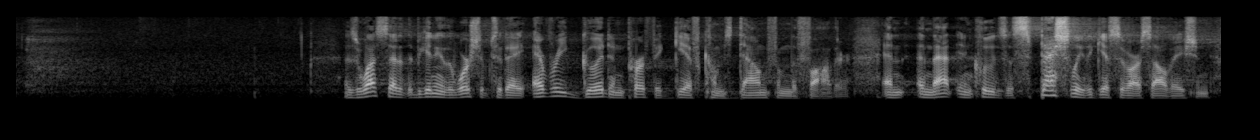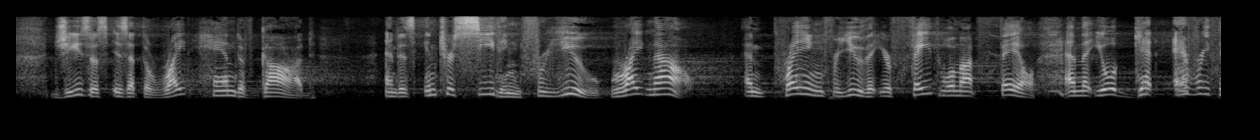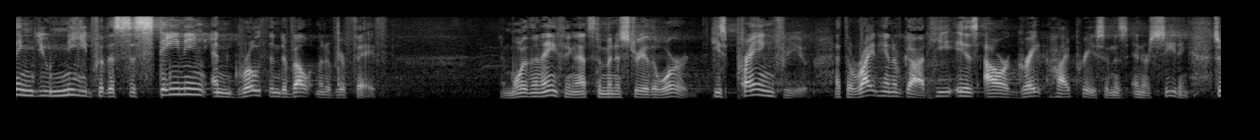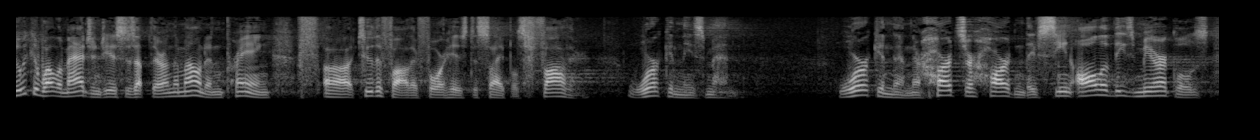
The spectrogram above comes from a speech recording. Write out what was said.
As Wes said at the beginning of the worship today, every good and perfect gift comes down from the Father. And, and that includes especially the gifts of our salvation. Jesus is at the right hand of God and is interceding for you right now and praying for you that your faith will not fail and that you will get everything you need for the sustaining and growth and development of your faith. And more than anything, that's the ministry of the Word. He's praying for you at the right hand of God. He is our great high priest and is interceding. So we could well imagine Jesus is up there on the mountain praying uh, to the Father for his disciples. Father, work in these men. Work in them. Their hearts are hardened. They've seen all of these miracles.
